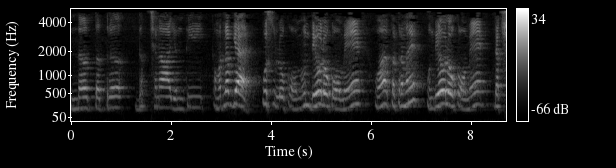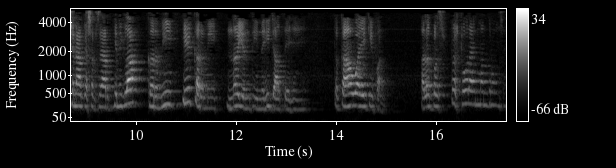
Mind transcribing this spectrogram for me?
न तत्र दक्षिणायंती का मतलब क्या है? उस लोकों में, उन देवलोकों में वह तत्र मने उन देवलोकों में दक्षिणा का शब्द निकला, कर्मी, ये कर्मी न यंती नहीं जाते हैं। तो कहा हुआ एक ही फल? अलग फल स्पष्ट हो रहा है इन मंत्रों से।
